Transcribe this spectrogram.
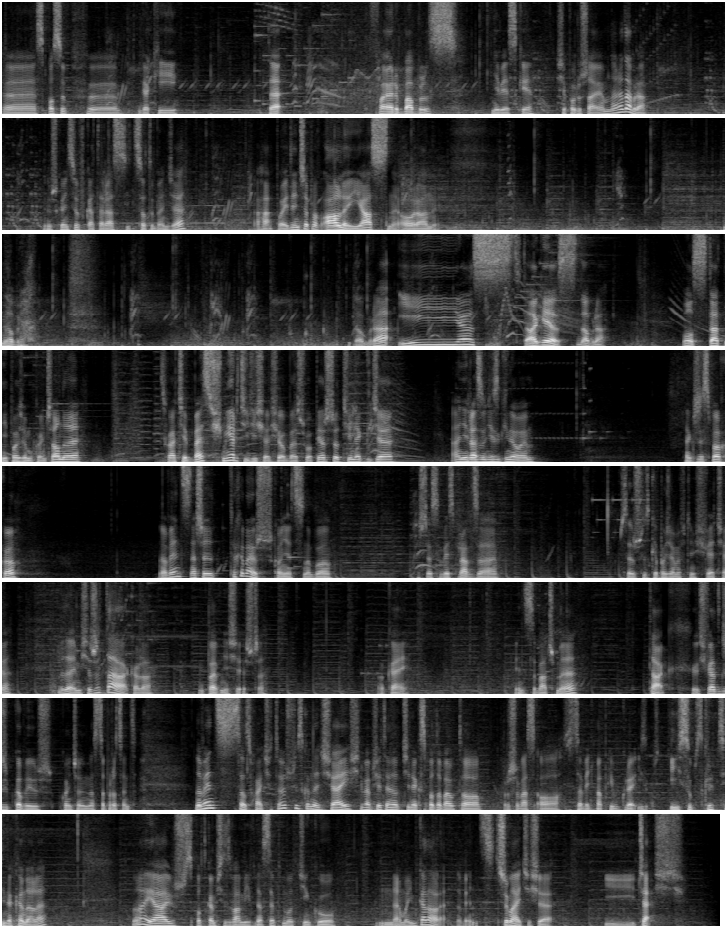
E, Sposób, e, w jaki te fire bubbles niebieskie się poruszają, no ale dobra. Już końcówka teraz i co tu będzie? Aha, pojedyncze praw... Ale jasne, o rany. Dobra. Dobra, i jest. Tak jest, dobra. Ostatni poziom kończony. Słuchajcie, bez śmierci dzisiaj się obeszło. Pierwszy odcinek, gdzie ani razu nie zginąłem. Także spoko. No więc, znaczy, to chyba już koniec, no bo jeszcze sobie sprawdzę, czy to już wszystkie poziomy w tym świecie. Wydaje mi się, że tak, ale upewnię się jeszcze. Okej. Więc zobaczmy. Tak, świat grzybkowy już ukończony na 100%. No więc co, słuchajcie, to już wszystko na dzisiaj. Jeśli wam się ten odcinek spodobał, to proszę was o zostawiać łapki w górę i, i subskrypcji na kanale. No a ja już spotkam się z wami w następnym odcinku na moim kanale. No więc trzymajcie się i cześć!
